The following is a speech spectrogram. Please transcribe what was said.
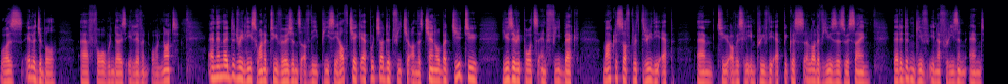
was eligible uh, for Windows 11 or not. And then they did release one or two versions of the PC Health Check app, which I did feature on this channel. But due to user reports and feedback, Microsoft withdrew the app um, to obviously improve the app because a lot of users were saying that it didn't give enough reason and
